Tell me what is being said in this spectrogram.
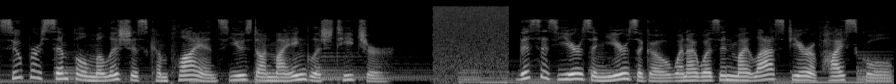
Super simple malicious compliance used on my English teacher. This is years and years ago when I was in my last year of high school.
